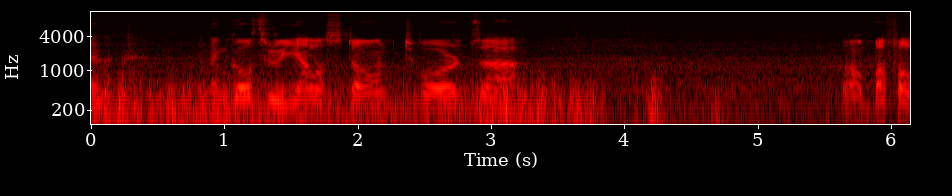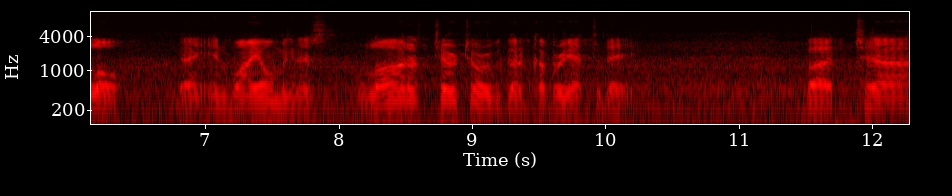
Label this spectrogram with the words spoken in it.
and and then go through Yellowstone towards uh, well Buffalo uh, in Wyoming. There's a lot of territory we've got to cover yet today, but. Uh,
